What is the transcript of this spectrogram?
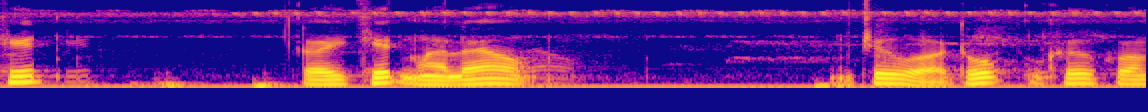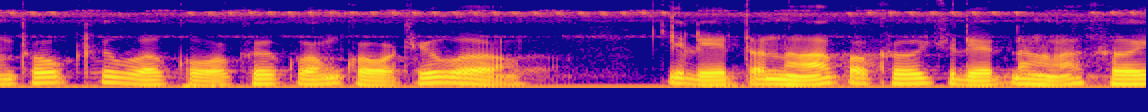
คิด เคยคิดมาแล้ว ชื่อว่าทุกข์คือความทุกข์ชื่อว่าโกรธคือความโกรธชื่อว่ากิเลสตัณหาก็คือกิเลสตัณหาเคย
